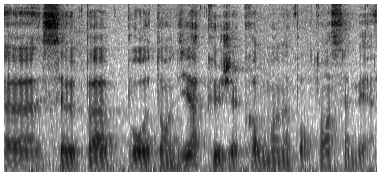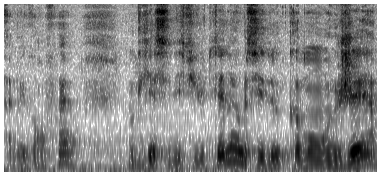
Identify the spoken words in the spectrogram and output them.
euh, ça ne veut pas pour autant dire que j'accorde moins d'importance à mes, grands frères. Donc il y a cette difficulté-là aussi de comment on gère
